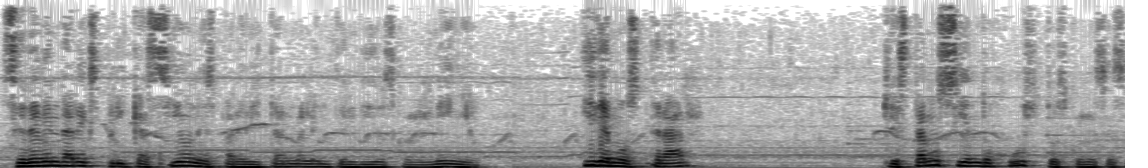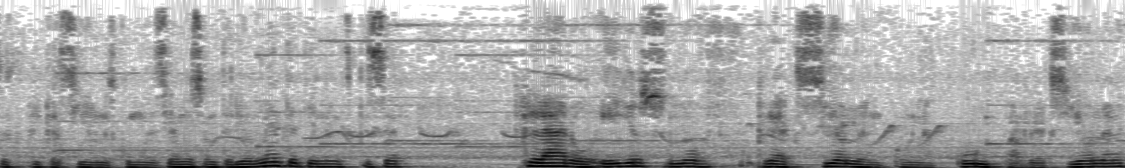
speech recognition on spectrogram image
Se deben dar explicaciones para evitar malentendidos con el niño y demostrar que estamos siendo justos con esas explicaciones. Como decíamos anteriormente, tienen que ser claro, ellos no reaccionan con la culpa, reaccionan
